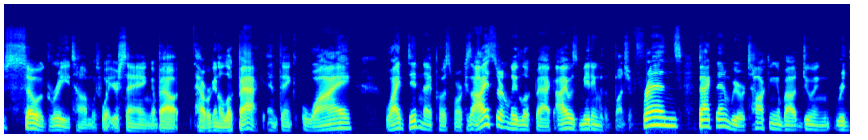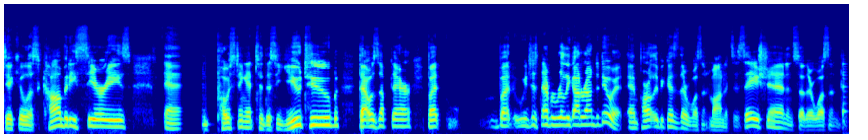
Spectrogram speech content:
so agree, Tom, with what you're saying about how we're going to look back and think why why didn't I post more? Because I certainly look back, I was meeting with a bunch of friends. Back then, we were talking about doing ridiculous comedy series and posting it to this YouTube that was up there. But but we just never really got around to do it. And partly because there wasn't monetization. And so there wasn't that,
